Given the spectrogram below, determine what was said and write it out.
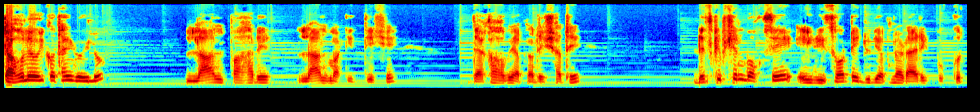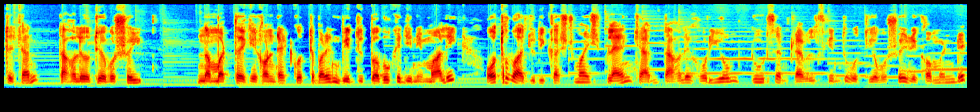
তাহলে ওই কথাই রইল। লাল পাহাড়ের লাল মাটির দেশে দেখা হবে আপনাদের সাথে। ডেসক্রিপশন বক্সে এই রিসর্টে যদি আপনারা ডাইরেক্ট বুক করতে চান, তাহলে অতি অবশ্যই নাম্বার থেকে কন্ট্যাক্ট করতে পারেন বিদ্যুৎ বাবুকে যিনি মালিক, অথবা যদি কাস্টমাইজ প্ল্যান চান, তাহলে হরিওম ট্যুরস অ্যান্ড ট্রাভেলস কিন্তু অতি অবশ্যই রেকমেন্ডেড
